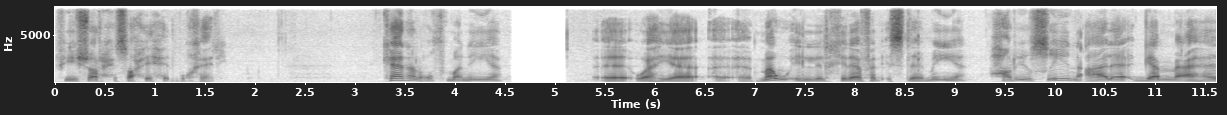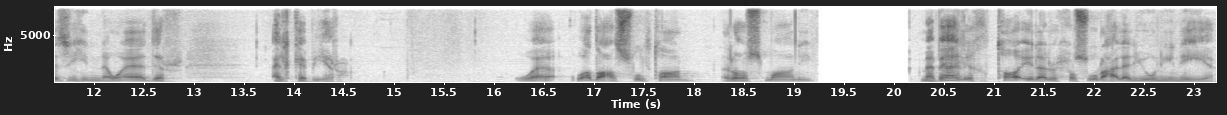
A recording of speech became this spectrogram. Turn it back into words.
في شرح صحيح البخاري. كان العثمانية وهي آه، آه، موئل للخلافة الإسلامية حريصين على جمع هذه النوادر الكبيرة. ووضع السلطان العثماني مبالغ طائلة للحصول على اليونينية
